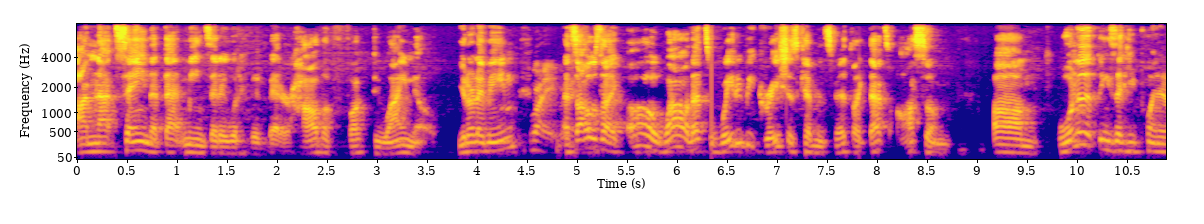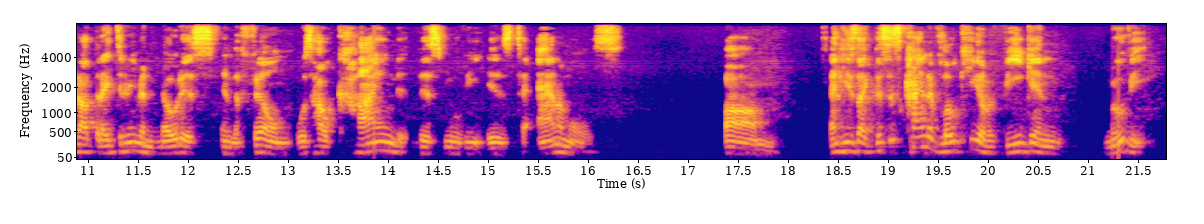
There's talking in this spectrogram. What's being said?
I'm not saying that that means that it would have been better. How the fuck do I know? You know what I mean? Right. And so I was like, oh, wow, that's way to be gracious, Kevin Smith. Like, that's awesome. Um, one of the things that he pointed out that I didn't even notice in the film was how kind this movie is to animals. Um, and he's like, this is kind of low key a vegan movie.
